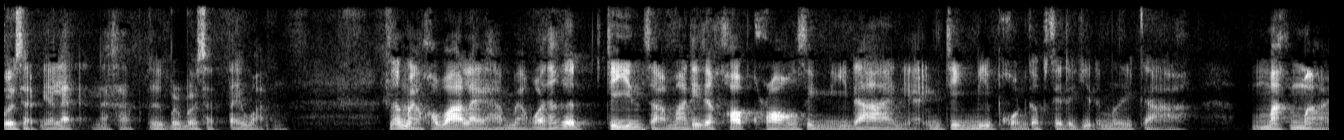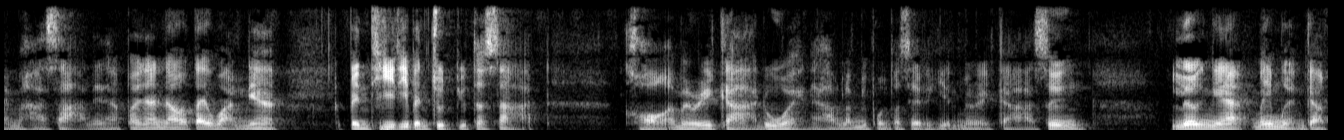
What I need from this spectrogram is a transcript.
บริษัทนี้แหละนะครับคือเป็นบริษัทไต้หวันนั่นหมายความว่าอะไรครับหมายว่าถ้าเกิดจีนสามารถที่จะครอบครองสิ่งนี้ได้เนี่ยจริงๆ มีผลกับเศรษฐกิจอเมริกามากมายมหาศาลเลยนะเพราะฉะนั้นแล้วไต้หวันเนี่ยเป็นที่ที่เป็นจุดยุทธศาสตร์ ของอเมริกาด้วยนะครับแล้วมีผลต่อเศรษฐกิจอเมริกา ซึ่งเรื่องนี้ไม่เหมือนกับ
